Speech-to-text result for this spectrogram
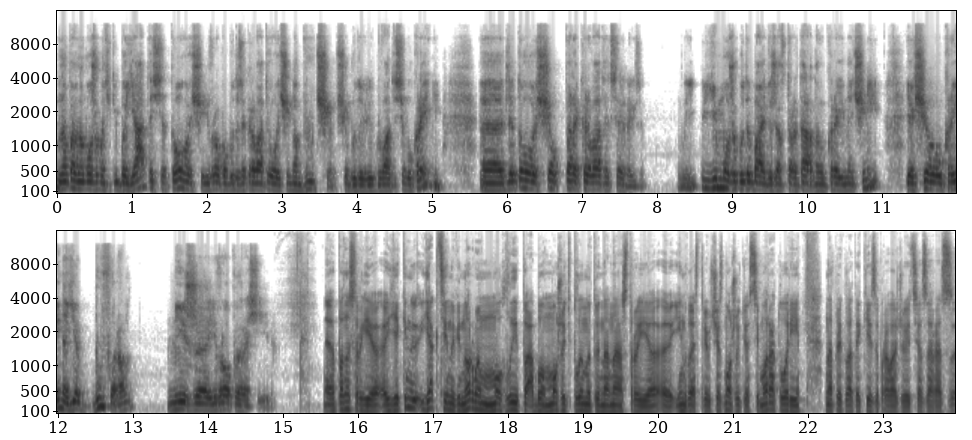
напевно можемо тільки боятися того, що Європа буде закривати очі на будь-що, що буде відбуватися в Україні, е, для того, щоб перекривати цей ризик. Їм може бути байдуже авторитарна Україна чи ні, якщо Україна є буфером між Європою і Росією. Е, Пане Сергію, е, які як ці нові норми могли б або можуть вплинути на настрої е, інвесторів? Чи зможуть ось ці мораторії, наприклад, які запроваджуються зараз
